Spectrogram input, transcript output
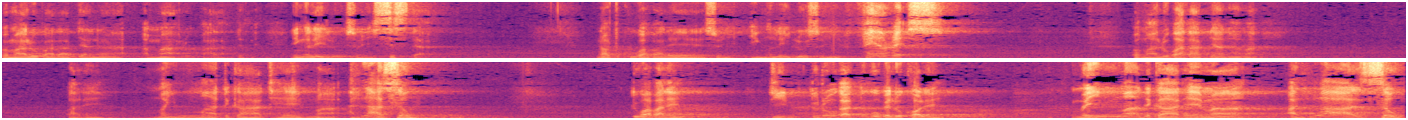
ဗမာလိုဘာသာပြန်တာအမလိုဘာသာပြန်တယ်အင်္ဂလိပ်လိုဆိုရင် sister နောက်တစ်ခုကဘာလဲဆိုရင်အင်္ဂလိပ်လိုဆိုရင် fairest ဗမာလိုဘာသာပြန်တာမှာဘာလဲမိမတကားထဲမှာအလှဆုံးသူကဘာလဲဒီသူတို့ကသူ့ကိုဘယ်လိုခေါ်လဲမိမတကားထဲမှာ အလှဆုံး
